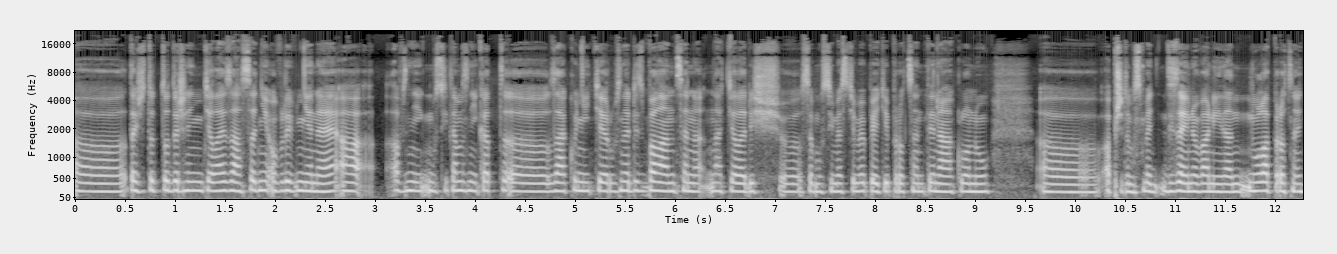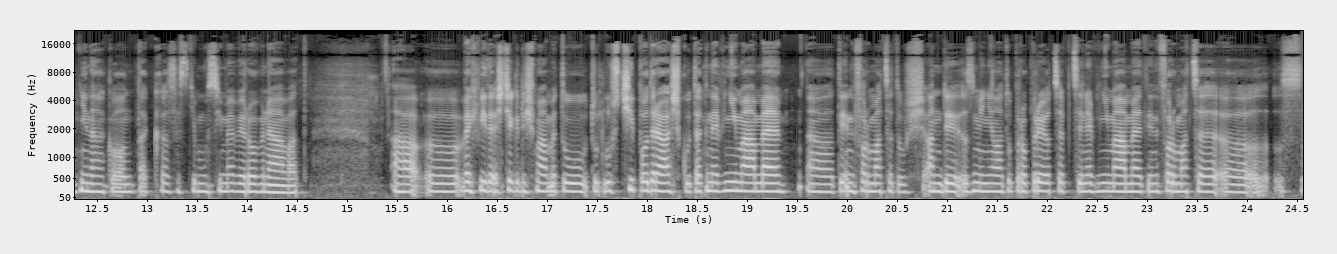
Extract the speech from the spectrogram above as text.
Uh, takže toto to držení těla je zásadně ovlivněné a, a vznik, musí tam vznikat uh, zákonitě různé disbalance na, na těle, když uh, se musíme s těmi 5% náklonu uh, a přitom jsme designovaní na 0% náklon, tak se s tím musíme vyrovnávat. A uh, ve chvíli ještě, když máme tu, tu tlustší podrážku, tak nevnímáme uh, ty informace, to už Andy zmínila tu propriocepci, nevnímáme ty informace uh, z,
